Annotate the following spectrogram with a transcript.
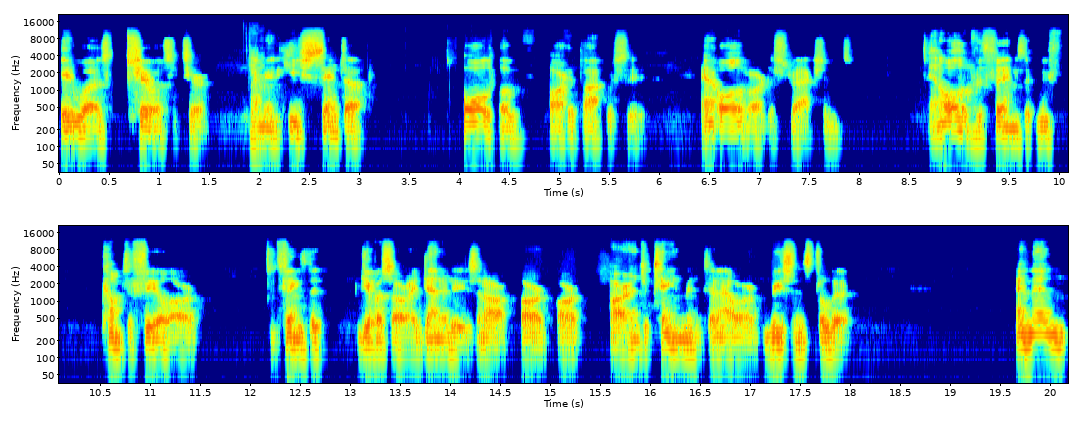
it was killer satirical. Yeah. I mean, he sent up all of our hypocrisy and all of our distractions and all of the things that we've come to feel are things that give us our identities and our our our, our entertainment and our reasons to live. And then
